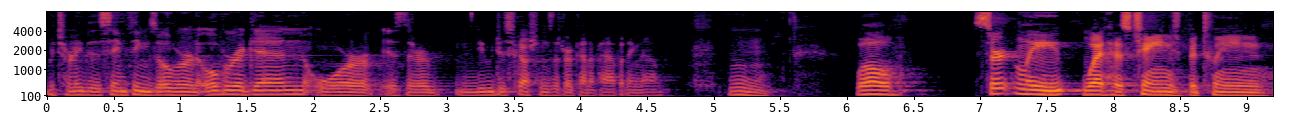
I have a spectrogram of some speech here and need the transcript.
returning to the same things over and over again, or is there new discussions that are kind of happening now? Hmm. Well, certainly what has changed between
